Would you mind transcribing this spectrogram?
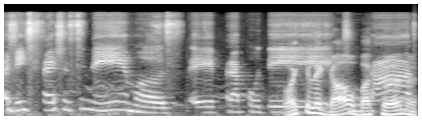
a gente fecha cinemas é, para poder. Olha que legal, bacana.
